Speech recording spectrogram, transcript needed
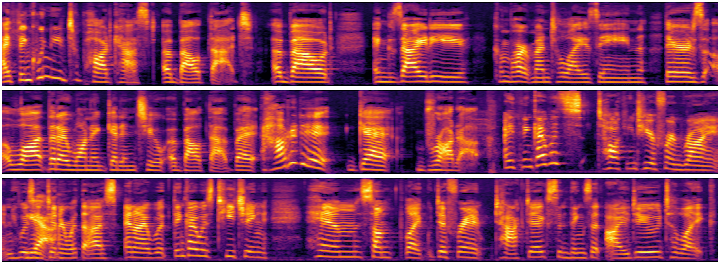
I think we need to podcast about that, about anxiety compartmentalizing. There's a lot that I want to get into about that. But how did it get brought up? I think I was talking to your friend Ryan, who was Yeah. at dinner with us, and I would think I was teaching him some like different tactics and things that I do to like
